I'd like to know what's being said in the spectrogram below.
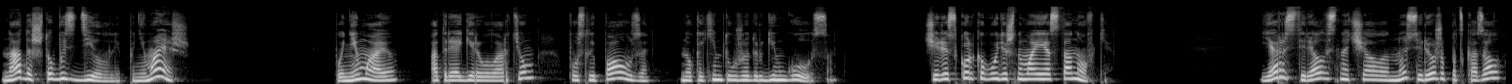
Надо, чтобы сделали, понимаешь? Понимаю, отреагировал Артём после паузы, но каким-то уже другим голосом. Через сколько будешь на моей остановке? Я растерялась сначала, но Сережа подсказал,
